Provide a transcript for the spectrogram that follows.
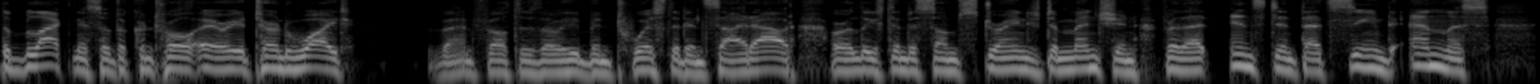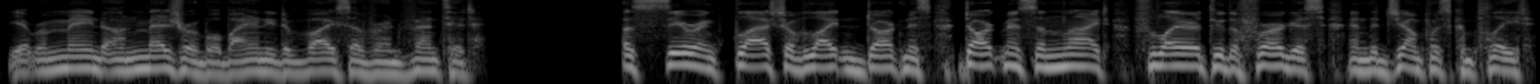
The blackness of the control area turned white. Van felt as though he'd been twisted inside out, or at least into some strange dimension, for that instant that seemed endless, yet remained unmeasurable by any device ever invented. A searing flash of light and darkness, darkness and light, flared through the Fergus, and the jump was complete.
